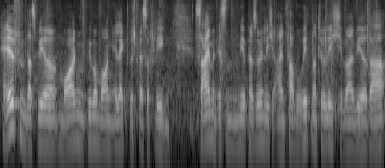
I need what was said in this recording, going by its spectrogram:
helfen, dass wir morgen, übermorgen elektrisch besser fliegen. Simon ist ein, mir persönlich ein Favorit natürlich, weil wir da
